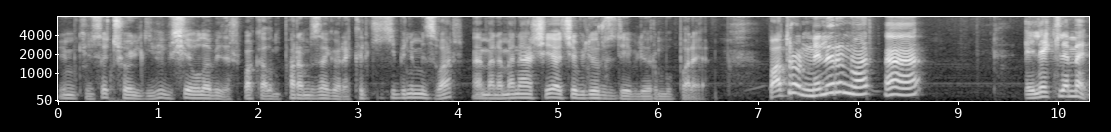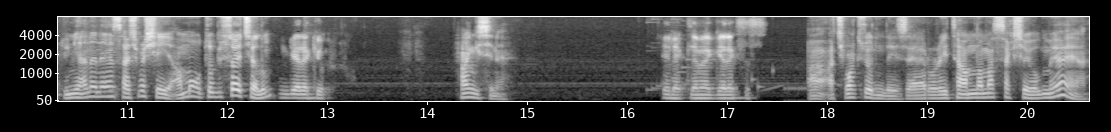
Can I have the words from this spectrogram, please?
Mümkünse çöl gibi bir şey olabilir. Bakalım paramıza göre 42 binimiz var. Hemen hemen her şeyi açabiliyoruz diye biliyorum bu paraya. Patron nelerin var? Ha? Elekleme. Dünyanın en saçma şeyi ama otobüsü açalım. Gerek yok. Hangisine? Elekleme gereksiz. Aa, açmak zorundayız. Eğer orayı tamamlamazsak şey olmuyor ya.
